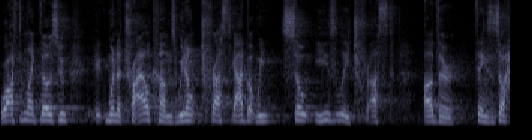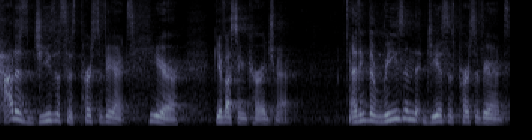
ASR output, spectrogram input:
We're often like those who, when a trial comes, we don't trust God, but we so easily trust other things. And so, how does Jesus' perseverance here give us encouragement? I think the reason that Jesus' perseverance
